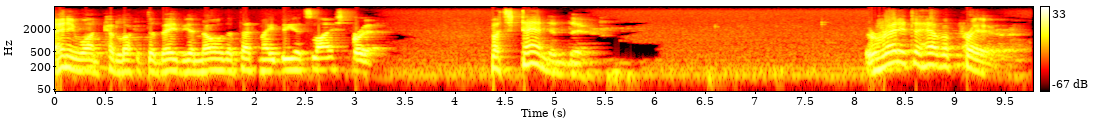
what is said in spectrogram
Anyone could look at the baby and know that that may be its last breath. But standing there, ready to have a prayer,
